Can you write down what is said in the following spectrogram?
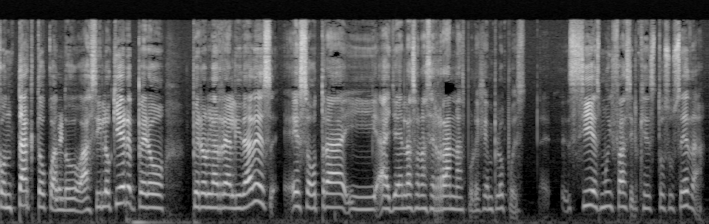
contacto cuando así lo quiere, pero, pero la realidad es, es otra y allá en las zonas serranas, por ejemplo, pues sí es muy fácil que esto suceda.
